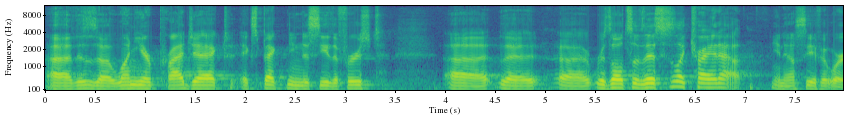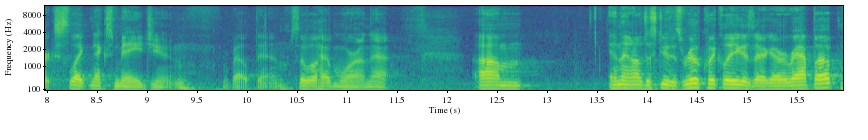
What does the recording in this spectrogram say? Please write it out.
This is a one-year project expecting to see the first uh, the uh, results of this is like try it out, you know, see if it works, like next May, June, about then. So we'll have more on that. Um, and then I'll just do this real quickly because I got to wrap up.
